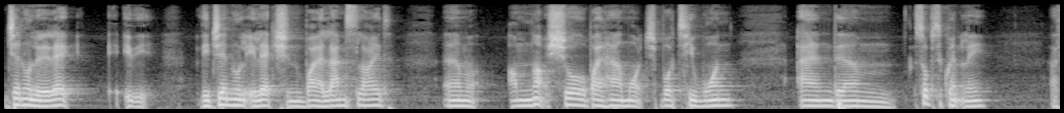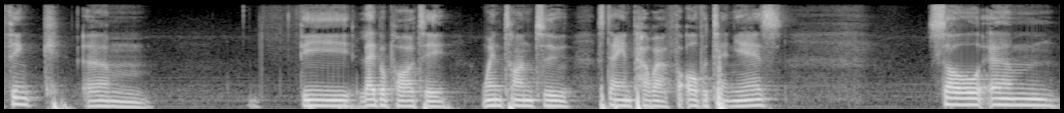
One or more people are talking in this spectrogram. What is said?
general the general election by a landslide. Um, I'm not sure by how much, but he won, and um, subsequently, I think um, the Labour Party went on to stay in power for over 10 years. So, um,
